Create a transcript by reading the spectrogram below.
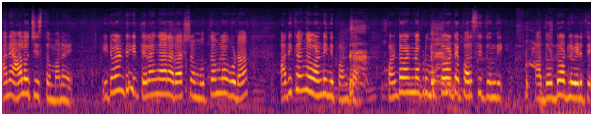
అని ఆలోచిస్తాం మనమే. ఇటువంటి తెలంగాణ రాష్ట్రం మొత్తంలో కూడా అధికంగా వండింది పంట. పంట వండినప్పుడు ముక్క పట్టే పరిస్థితి ఉంది. ఆ దొడ్డు అట్లు పెడితే.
